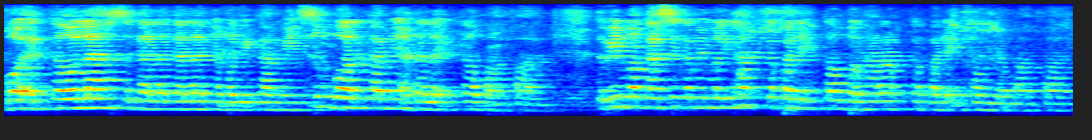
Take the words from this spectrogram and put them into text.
bahwa Engkaulah segala-galanya bagi kami. Sumber kami adalah Engkau Bapa. Terima kasih kami melihat kepada Engkau, berharap kepada Engkau ya Bapa.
